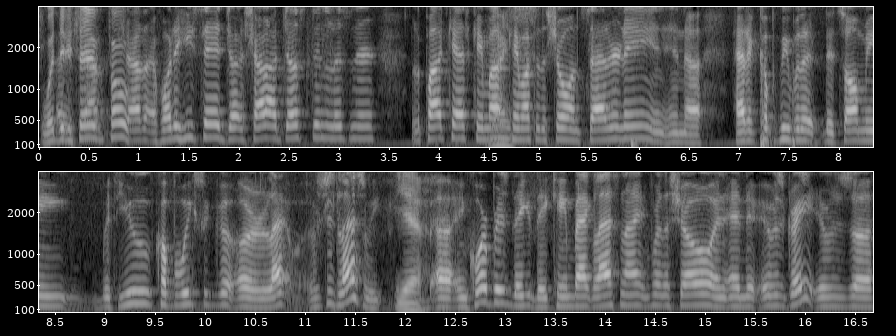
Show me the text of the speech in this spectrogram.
What did he say, shout, folks? shout out- what did he say? Ju- shout out Justin, listener the podcast came out Nice. came out to the show on Saturday and, and uh, had a couple people that, that saw me with you a couple weeks ago or la- it was just last week. Yeah. uh, in Corpus. They they came back last night for the show, and, and it, it was great. It was uh,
